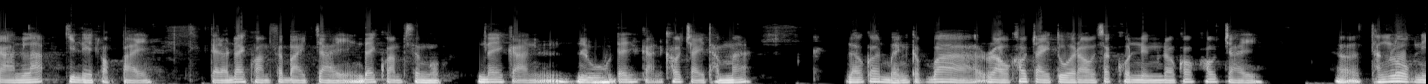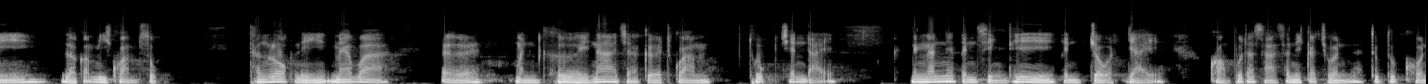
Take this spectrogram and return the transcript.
การละกิเลสออกไป แต่เราได้ความสบายใจ ได้ความสงบ ได้การรู้ ได้การเข้าใจธรรมะ แล้วก็เหมือนกับว่าเราเข้าใจตัวเราสักคนหนึ่งเราก็เข้าใจทั้งโลกนี้แล้วก็มีความสุข ทั้งโลกนี้แม้ว่าเออมันเคยน่าจะเกิดความทุกข์เช่นใด ดังนั้นเนี่ยเป็นสิ่งที่เป็นโจทย์ใหญ่ของพุทธศาสนิกชนทุกๆคน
